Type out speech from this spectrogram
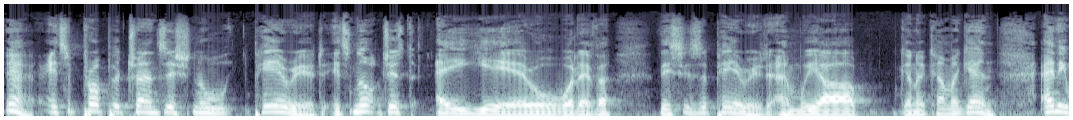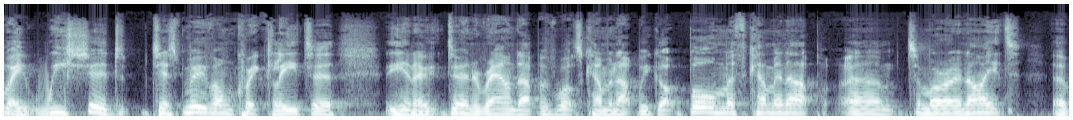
Yeah, it's a proper transitional period. It's not just a year or whatever. This is a period, and we are going to come again. Anyway, we should just move on quickly to, you know, doing a roundup of what's coming up. We've got Bournemouth coming up um, tomorrow night. Uh,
